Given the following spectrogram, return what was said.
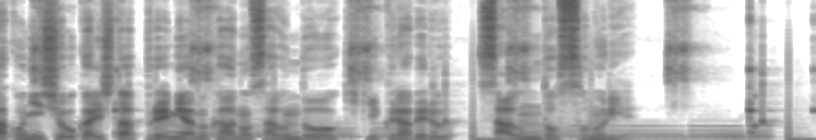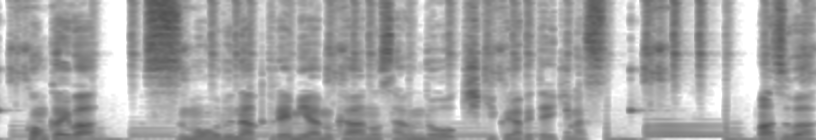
過去に紹介したプレミアムカーのサウンドを聴き比べるサウンドソムリエ。今回はスモールなプレミアムカーのサウンドを聴き比べていきます。まずは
